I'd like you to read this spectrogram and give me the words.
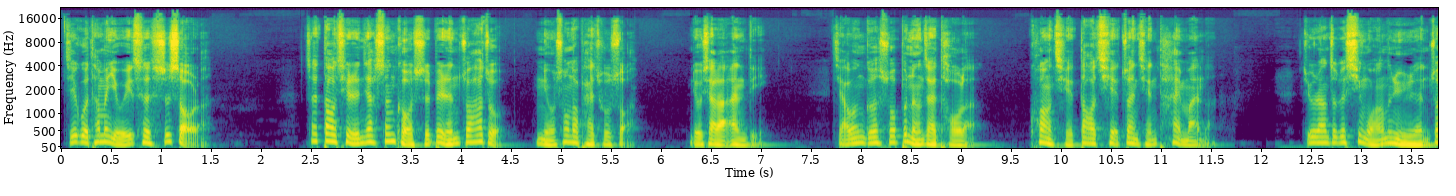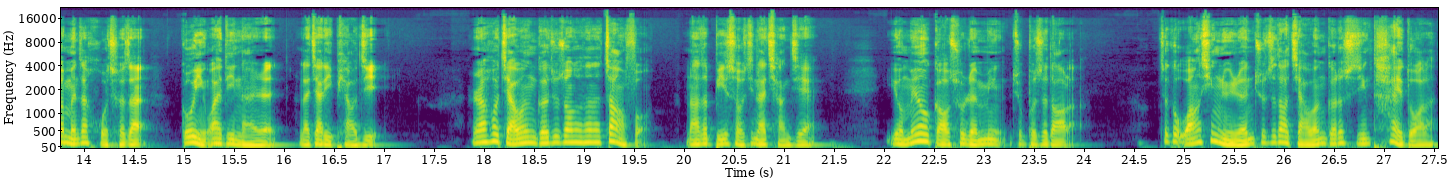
结果他们有一次失手了，在盗窃人家牲口时被人抓住，扭送到派出所，留下了案底。贾文革说不能再偷了，况且盗窃赚钱太慢了，就让这个姓王的女人专门在火车站勾引外地男人来家里嫖妓，然后贾文革就装作她的丈夫，拿着匕首进来抢劫。有没有搞出人命就不知道了。这个王姓女人就知道贾文革的事情太多了，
